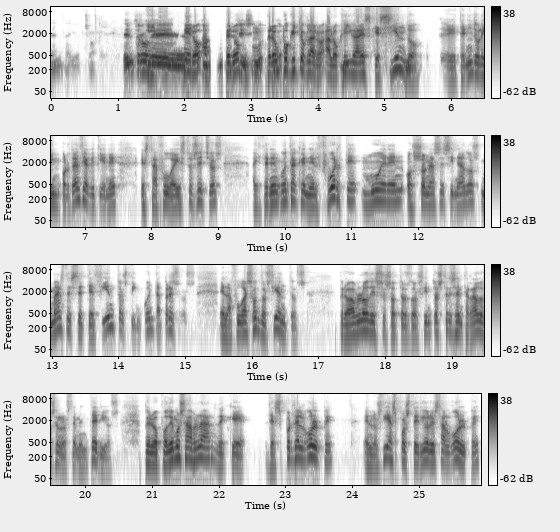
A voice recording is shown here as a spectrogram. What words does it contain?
38. Dentro de... Pero, ah, pero, pero un poquito claro, a lo que iba es que siendo eh, teniendo la importancia que tiene esta fuga y estos hechos, hay que tener en cuenta que en el fuerte mueren o son asesinados más de 750 presos. En la fuga son 200 pero hablo de esos otros 203 enterrados en los cementerios. Pero podemos hablar de que después del golpe, en los días posteriores al golpe,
